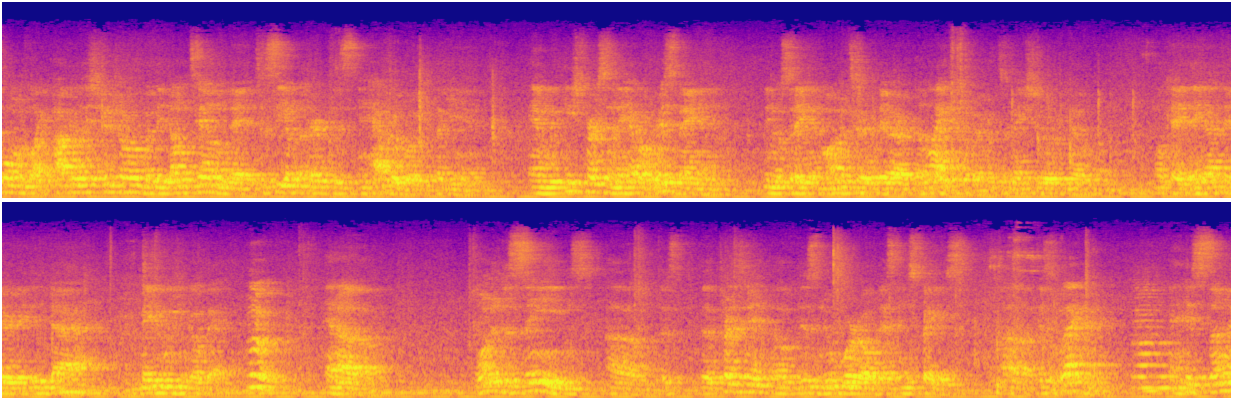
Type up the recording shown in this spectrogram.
form of like population control, but they don't tell them that to see if the earth is inhabitable again. And with each person, they have a wristband, you know, so they can monitor their, the life or whatever, to make sure, you know, okay, they got there, they didn't die, maybe we can go back. Hmm. And uh, one of the scenes, uh, the, the president of this new world that's in space uh, is a black man. Mhm. And his son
